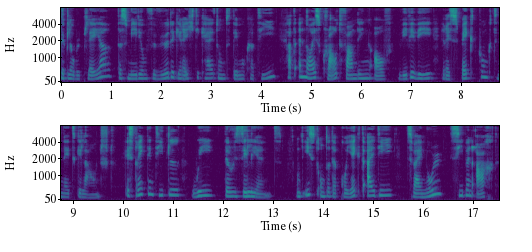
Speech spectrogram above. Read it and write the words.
Der Global Player, das Medium für Würde, Gerechtigkeit und Demokratie, hat ein neues Crowdfunding auf www.respekt.net gelauncht. Es trägt den Titel We the Resilient und ist unter der Projekt-ID 2078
